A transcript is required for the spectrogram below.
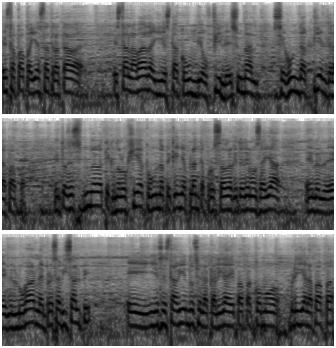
esta papa ya está tratada, está lavada y está con un biofil, es una segunda piel de la papa. Entonces, nueva tecnología con una pequeña planta procesadora que tenemos allá en el, lugar, la empresa Bisalpi, eh, y se está viéndose la calidad de papa, cómo brilla la papa,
